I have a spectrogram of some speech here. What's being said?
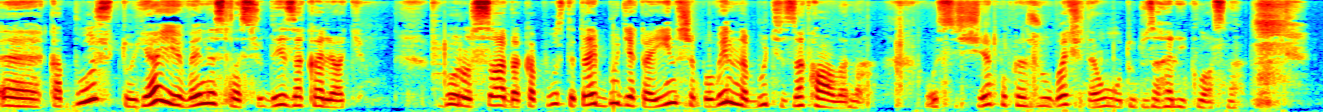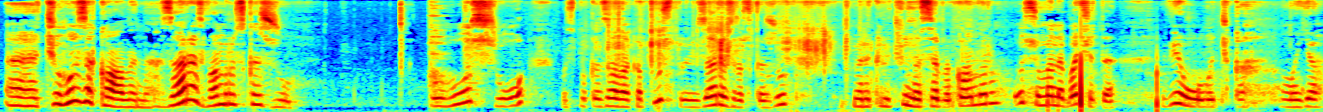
Е, капусту я її винесла сюди закалять. Бо розсада капусти, та й будь-яка інша повинна бути закалена. Ось ще покажу. Бачите, о, тут взагалі класно. Е, чого закалена? Зараз вам розкажу. Того, що ось показала капусту і зараз розкажу, переключу на себе камеру. Ось у мене, бачите, віолочка моя.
